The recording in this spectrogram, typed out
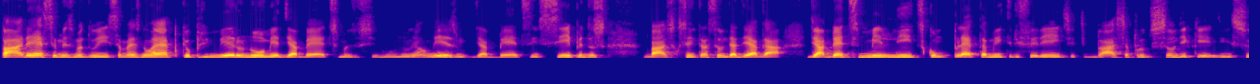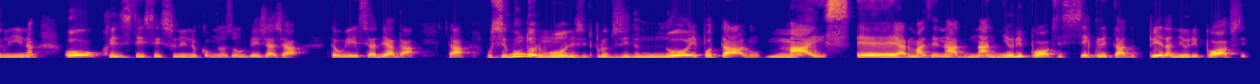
Parece a mesma doença, mas não é, porque o primeiro nome é diabetes, mas o segundo não é o mesmo. Diabetes insípidos, baixa concentração de ADH. Diabetes mellitus, completamente diferente, baixa produção de quê? De insulina ou resistência à insulina, como nós vamos ver já já. Então, esse é o ADH. Tá? O segundo hormônio gente, produzido no hipotálamo, mais é, armazenado na neurohipófise, secretado pela neurohipófise,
